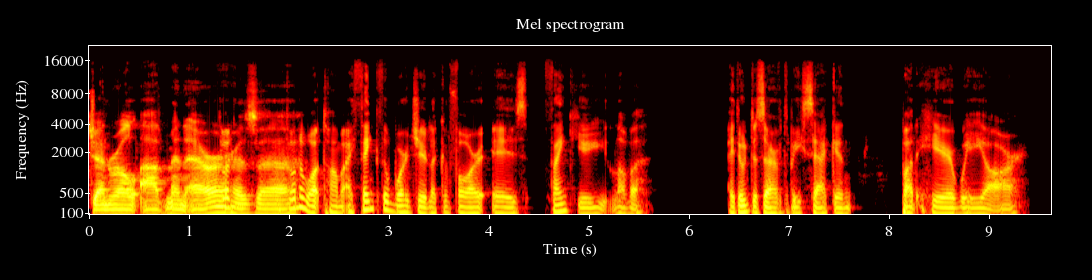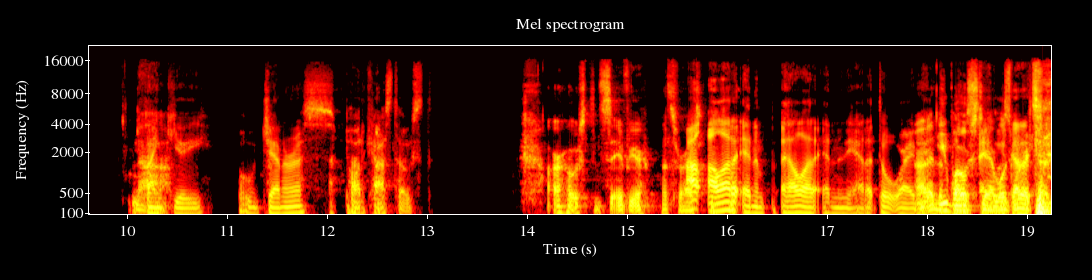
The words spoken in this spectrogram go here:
general admin error Don't- has I uh, don't know what, Tom. I think the word you're looking for is thank you, Luvva. I don't deserve to be second, but here we are. nah, Thank you, oh generous podcast host. our host and savior. That's right. I'll, I'll add it in. and- I'll add it in the edit. Don't worry. Uh, you will post, yeah, we'll get it words.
